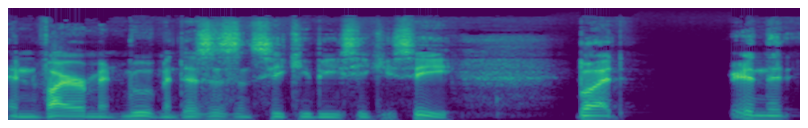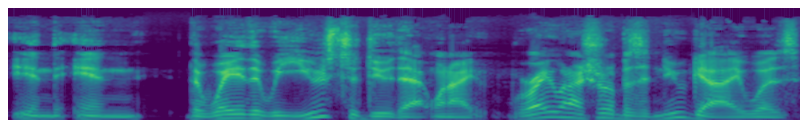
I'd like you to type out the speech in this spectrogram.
environment movement. This isn't CQB CQC, but in the in in the way that we used to do that when I right when I showed up as a new guy was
